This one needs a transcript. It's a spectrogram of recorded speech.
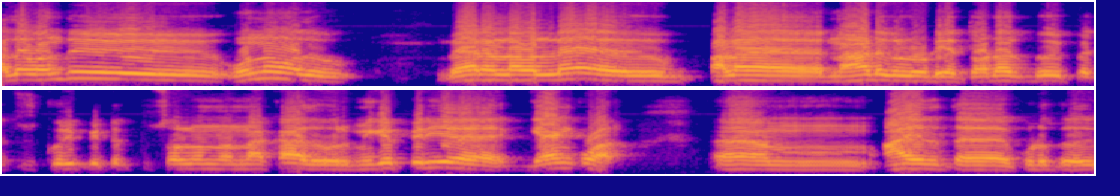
அதை வந்து ஒன்றும் அது வேற லெவல்ல பல நாடுகளுடைய தொடர்பு இப்ப குறிப்பிட்டு சொல்லணும்னாக்கா அது ஒரு மிகப்பெரிய கேங்குவார் ஆயுதத்தை கொடுக்குறது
